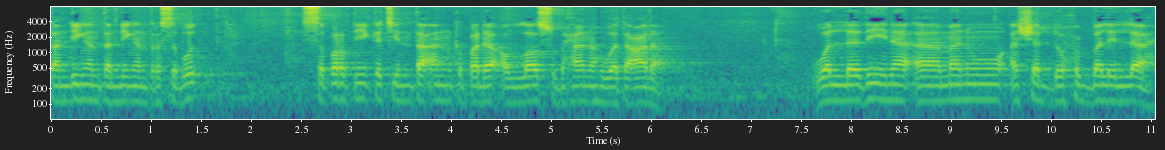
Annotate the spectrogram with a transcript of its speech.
tandingan-tandingan tersebut seperti kecintaan kepada Allah Subhanahu wa taala. Walladzina amanu ashaddu hubbalillah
